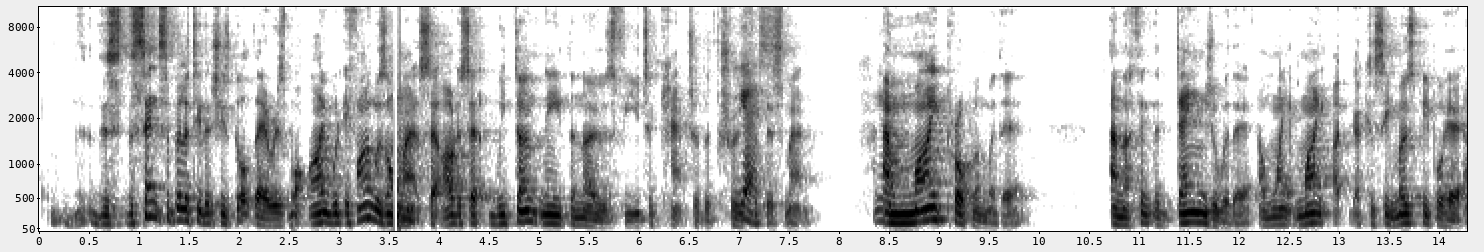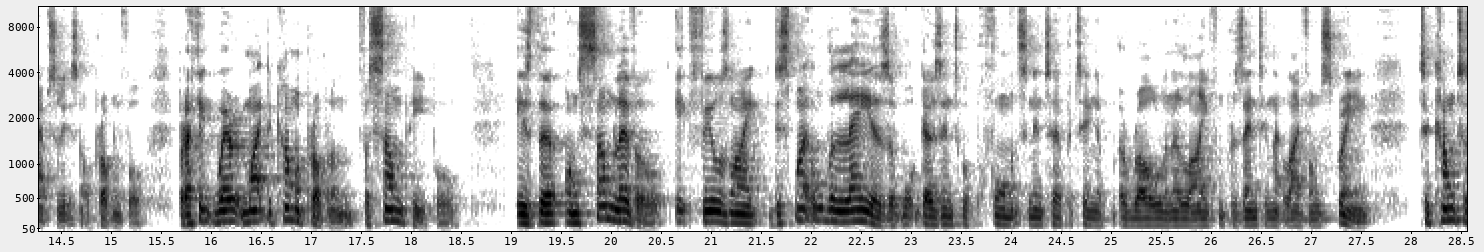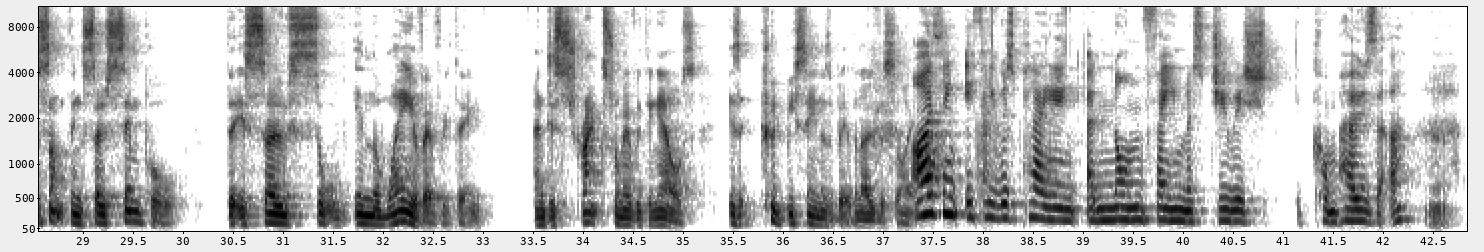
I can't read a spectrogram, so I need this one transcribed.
this, the sensibility that she's got there is what I would, if I was on that set, I would have said, we don't need the nose for you to capture the truth Yes. of this man. And my problem with it, and I think the danger with it, and why it might, I, I can see most people here, absolutely it's not a problem for, but I think where it might become a problem for some people is that on some level, it feels like, despite all the layers of what goes into a performance and interpreting a, a role and a life and presenting that life on screen, to come to something so simple that is so sort of in the way of everything and distracts from everything else, is it could be seen as a bit of an oversight. I think if he was playing a non-famous Jewish composer,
